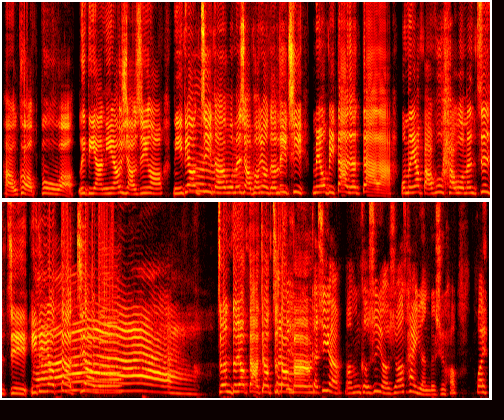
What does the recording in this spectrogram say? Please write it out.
好恐怖哦，莉迪亚，你也要小心哦！你一定要记得，我们小朋友的力气没有比大人大啦。我们要保护好我们自己，一定要大叫哦！真的要大叫，知道吗？可是有妈咪，可是有时候太远的时候，会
